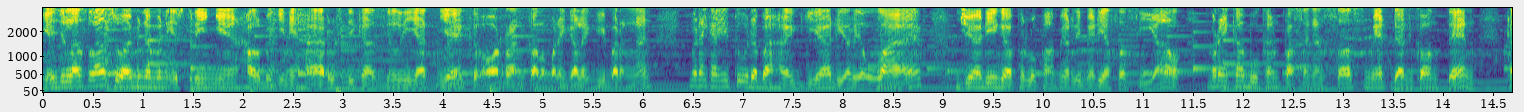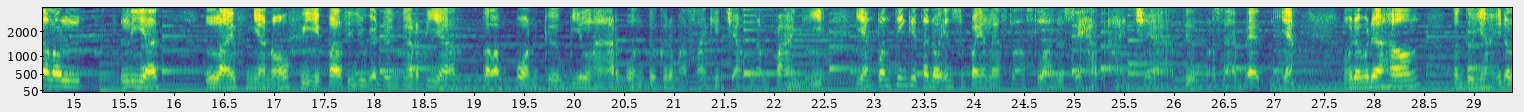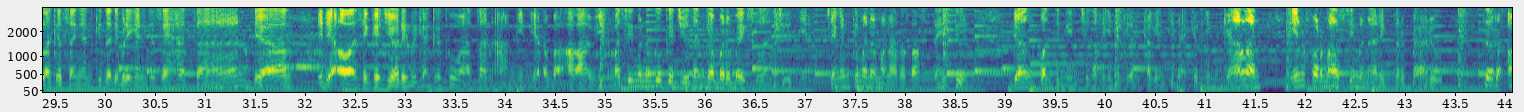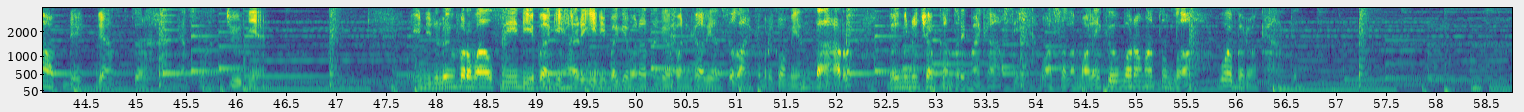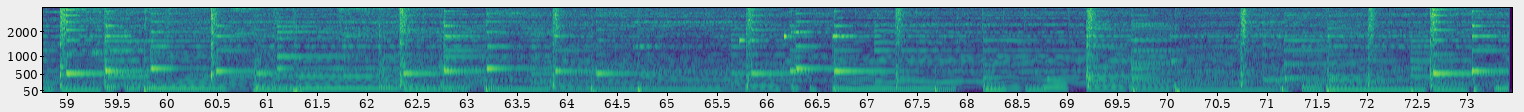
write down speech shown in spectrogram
Ya jelaslah suami nemenin istrinya. Hal begini harus dikasih lihat ya ke orang kalau mereka lagi barengan. Mereka itu udah bahagia di real life. Jadi nggak perlu pamer di media sosial. Mereka bukan pasangan sosmed dan konten. Kalau lihat live-nya Novi Pasti juga dengar dia telepon ke Bilar untuk ke rumah sakit jam 6 pagi Yang penting kita doain supaya Leslar selalu sehat aja Tuh persahabat ya Mudah-mudahan tentunya idola kesayangan kita diberikan kesehatan dan Dede Alasi Kejora diberikan kekuatan. Amin ya rabbal alamin. Masih menunggu kejutan kabar baik selanjutnya. Jangan ke mana-mana tetap stay tune dan pantengin channel ini biar kalian tidak ketinggalan informasi menarik terbaru, terupdate dan terhangat selanjutnya. Ini dulu informasi di pagi hari ini bagaimana tanggapan kalian silahkan berkomentar. Mengucapkan terima kasih. Wassalamualaikum warahmatullahi wabarakatuh.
